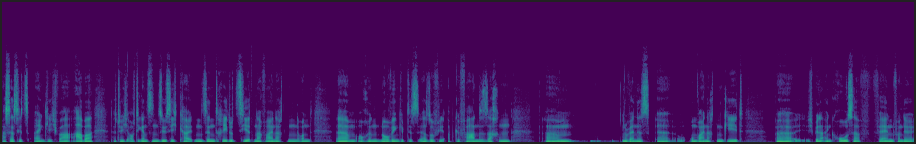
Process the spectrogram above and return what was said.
was das jetzt eigentlich war. Aber natürlich auch die ganzen Süßigkeiten sind reduziert nach Weihnachten und ähm, auch in Norwegen gibt es ja so viel abgefahrene Sachen, ähm, wenn es äh, um Weihnachten geht. Äh, ich bin ein großer Fan von der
